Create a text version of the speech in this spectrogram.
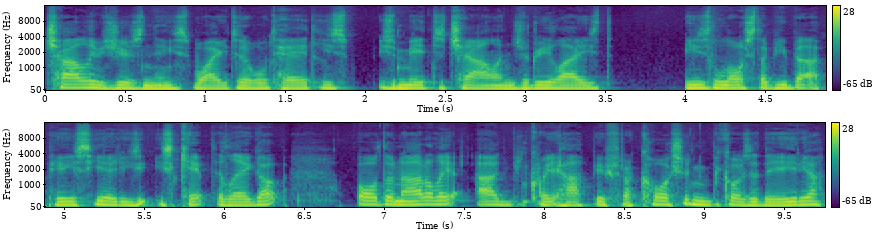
Charlie was using his wide old head. He's he's made the challenge, realised he's lost a wee bit of pace here. He's, he's kept the leg up ordinarily I'd be quite happy for a caution because of the area.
